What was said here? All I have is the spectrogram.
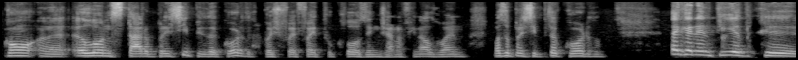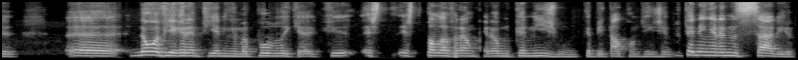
com uh, a Lone Star, o princípio de acordo, depois foi feito o closing já no final do ano, mas o princípio de acordo, a garantia de que Uh, não havia garantia nenhuma pública que este, este, palavrão, que era o mecanismo capital contingente, até nem era necessário,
